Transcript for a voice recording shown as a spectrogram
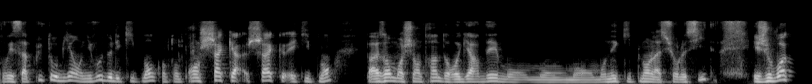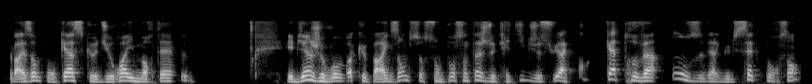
trouvé ça plutôt bien au niveau de l'équipement quand on prend chaque chaque équipement. Par exemple, moi je suis en train de regarder mon mon, mon, mon équipement là sur le site et je vois que, par exemple mon casque du roi immortel eh bien, je vois que par exemple sur son pourcentage de critique, je suis à 91,7%.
